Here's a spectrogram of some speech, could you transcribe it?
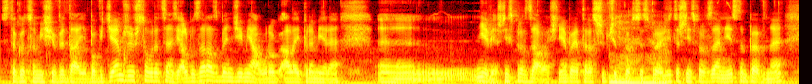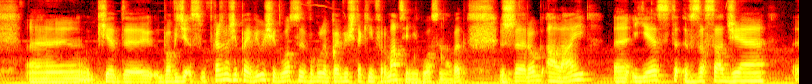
Z tego co mi się wydaje, bo widziałem, że już są recenzje, albo zaraz będzie miał Rog Ally premierę. Yy, nie wiesz, nie sprawdzałeś, nie? Bo ja teraz szybciutko nie, chcę nie. sprawdzić, też nie sprawdzałem, nie jestem pewny, yy, kiedy, bo widzi, w każdym razie pojawiły się głosy, w ogóle pojawiły się takie informacje, nie głosy nawet, że Rog Ally yy, jest w zasadzie yy,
